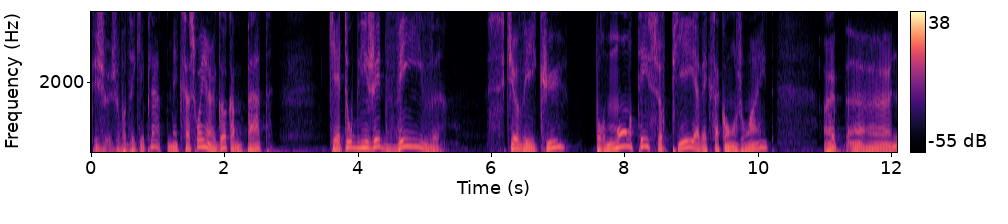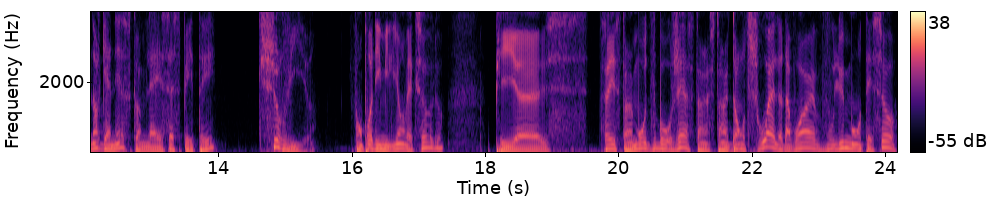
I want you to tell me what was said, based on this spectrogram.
puis je ne veux pas dire qu'il est plate, mais que ça soit un gars comme Pat qui est obligé de vivre ce qu'il a vécu pour monter sur pied avec sa conjointe un, un organisme comme la SSPT qui survit. là. Ils font pas des millions avec ça. Là. Puis, euh, c'est- tu sais, c'est un maudit beau geste, c'est un, don de soi d'avoir voulu monter ça.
